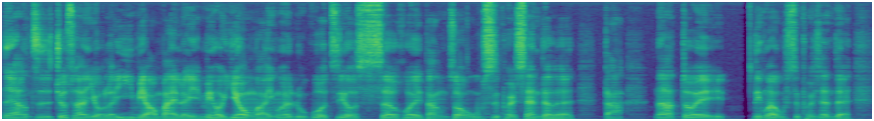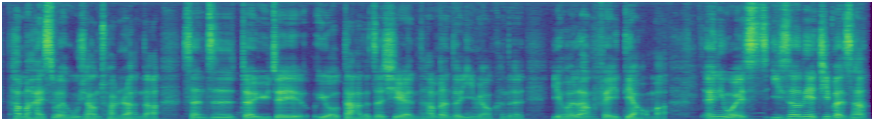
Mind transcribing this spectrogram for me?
那样子就算有了疫苗买了也没有用啊，因为如果只有社会当中五十 percent 的人打，那对。另外五十 percent 的，他们还是会互相传染的，甚至对于这有打的这些人，他们的疫苗可能也会浪费掉嘛。Anyways，以色列基本上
